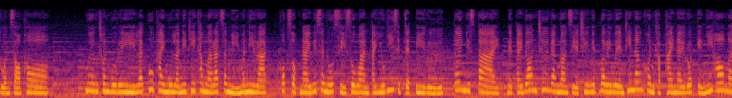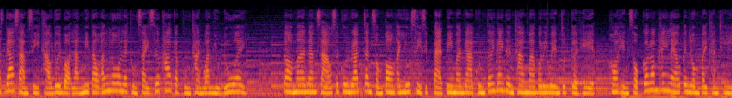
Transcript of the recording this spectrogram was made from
สวนสพเมืองชนบุรีและกู้ภัยมูลนิธิธรรมรัศมีมณีรัตน์พบศพนายวิษณุศรีสุวรรณอายุ 27 ปีหรือ เต้ยมิสไตล์ เน็ตไอดอลชื่อดังนอนเสียชีวิตบริเวณที่นั่งคนขับภายในรถเก๋งยี่ห้อมาสด้า3สีขาวโดยเบาะหลังมีเตาอั้งโล่และถุงใส่เสื้อผ้ากับถุงถ่านวางอยู่ด้วย ต่อมานางสาวสกุลรัตน์จันสมปองอายุ 48 ปีมารดาคุณเต้ยได้เดินทางมาบริเวณจุดเกิดเหตุ พอเห็นศพก็ร่ำให้แล้วเป็นลมไปทันที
